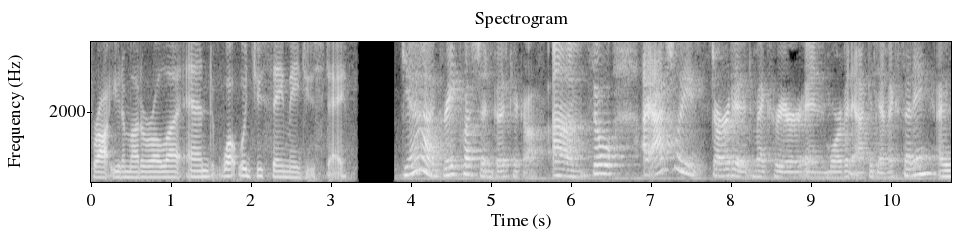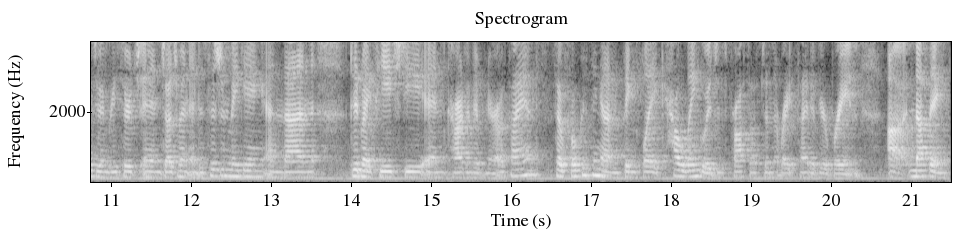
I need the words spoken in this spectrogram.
brought you to Motorola and what would you say made you stay? Yeah, great question. Good kickoff. Um, so, I actually started my career in more of an academic setting. I was doing research in judgment and decision making, and then did my PhD in cognitive neuroscience. So, focusing on things like how language is processed in the right side of your brain. Uh, nothing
